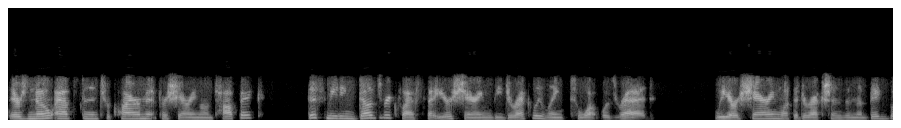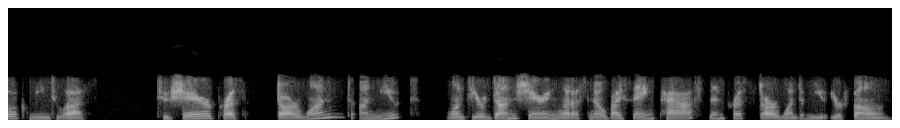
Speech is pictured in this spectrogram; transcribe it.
There's no abstinence requirement for sharing on topic. This meeting does request that your sharing be directly linked to what was read. We are sharing what the directions in the Big Book mean to us. To share, press star 1 to unmute. Once you're done sharing, let us know by saying pass, then press star 1 to mute your phone.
